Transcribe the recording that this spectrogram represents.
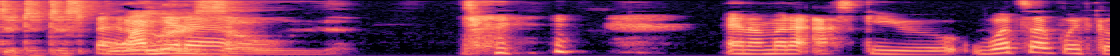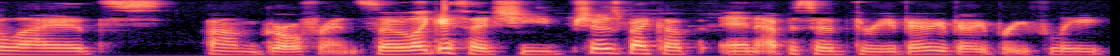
Spoiler zone. and I'm gonna ask you what's up with Goliath's um, girlfriend. So, like I said, she shows back up in episode three very, very briefly,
